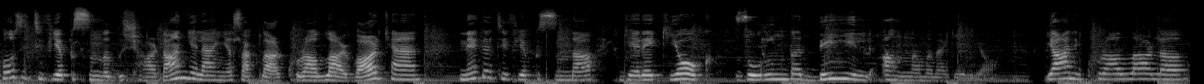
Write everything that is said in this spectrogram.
Pozitif yapısında dışarıdan gelen yasaklar, kurallar varken negatif yapısında gerek yok, zorunda değil anlamına geliyor. Yani kurallarla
